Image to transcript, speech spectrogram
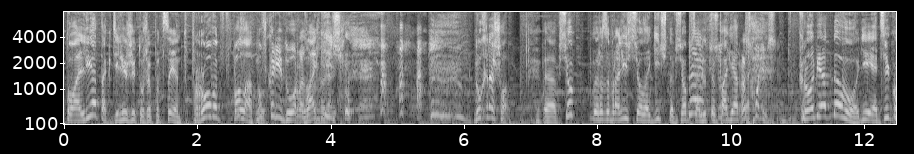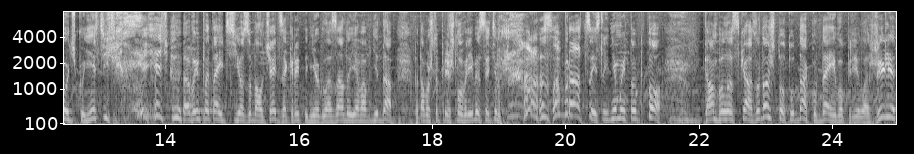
туалета, где лежит уже пациент, провод в палату. Ну, в коридор, возможно. Логично. Ну хорошо. Все разобрались, все логично, все абсолютно всё, понятно. расходимся. Кроме одного. Нет, секундочку, есть еще вещь. Вы пытаетесь ее замолчать, закрыть на нее глаза, но я вам не дам. Потому что пришло время с этим разобраться. Если не мы, то кто? Там было сказано, что туда, куда его переложили,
